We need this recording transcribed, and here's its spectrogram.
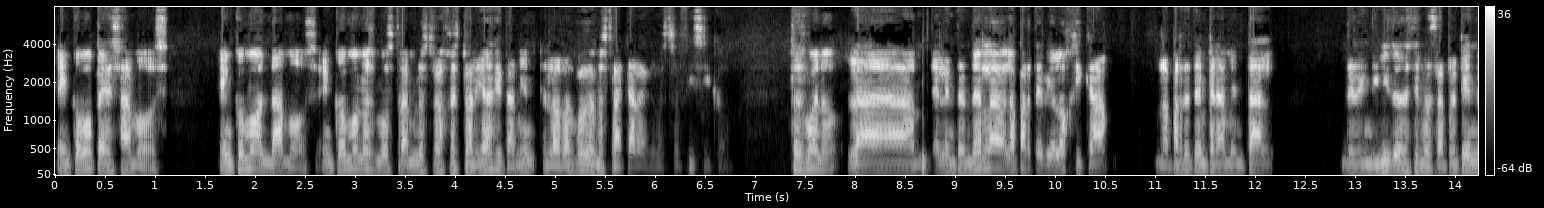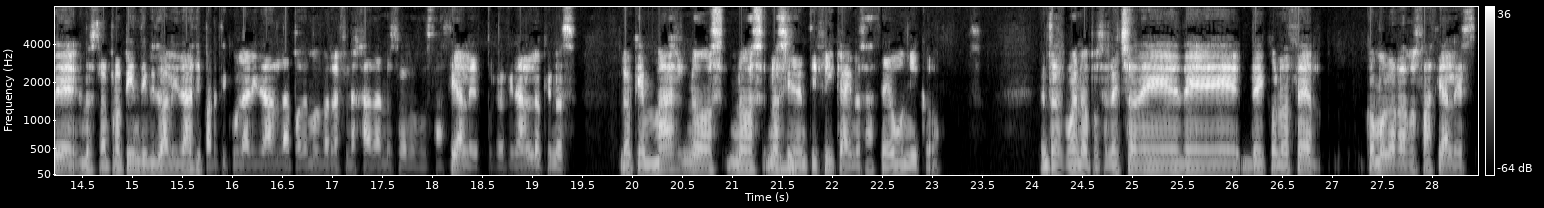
en cómo pensamos, en cómo andamos, en cómo nos mostramos nuestra gestualidad y también en los rasgos de nuestra cara y de nuestro físico. Entonces, bueno, la, el entender la, la, parte biológica, la parte temperamental del individuo, es decir, nuestra propia, nuestra propia individualidad y particularidad la podemos ver reflejada en nuestros rasgos faciales, porque al final lo que, nos, lo que más nos, nos, nos identifica y nos hace único entonces, bueno, pues el hecho de, conocer cómo los rasgos faciales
